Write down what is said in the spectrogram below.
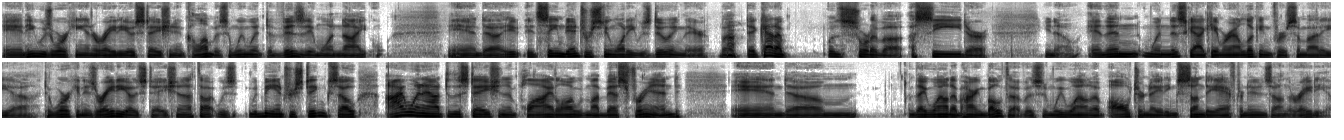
and he was working in a radio station in Columbus. And we went to visit him one night, and uh, it, it seemed interesting what he was doing there. But it kind of was sort of a, a seed or you know. And then when this guy came around looking for somebody uh, to work in his radio station, I thought it was would be interesting. So I went out to the station and applied along with my best friend, and um, they wound up hiring both of us, and we wound up alternating Sunday afternoons on the radio.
